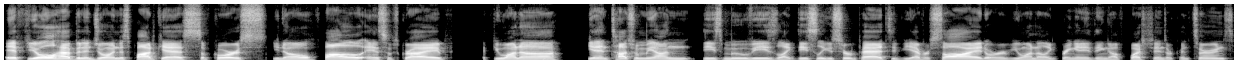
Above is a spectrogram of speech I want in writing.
if you all have been enjoying this podcast, of course, you know, follow and subscribe. If you wanna get in touch with me on these movies like DC League of Super Pets, if you ever saw it, or if you wanna like bring anything up, questions or concerns,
